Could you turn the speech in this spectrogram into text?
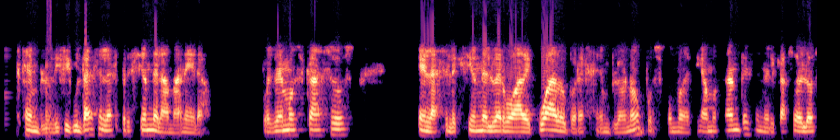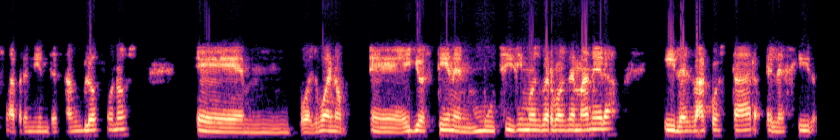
Por ejemplo, dificultades en la expresión de la manera. Pues vemos casos en la selección del verbo adecuado, por ejemplo, ¿no? Pues como decíamos antes, en el caso de los aprendientes anglófonos, em, pues bueno, eh, ellos tienen muchísimos verbos de manera y les va a costar elegir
